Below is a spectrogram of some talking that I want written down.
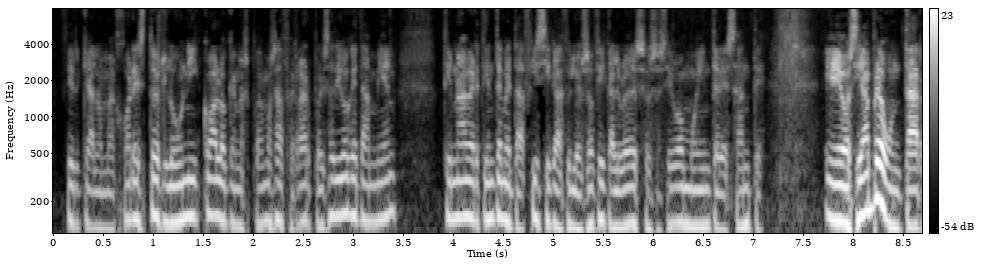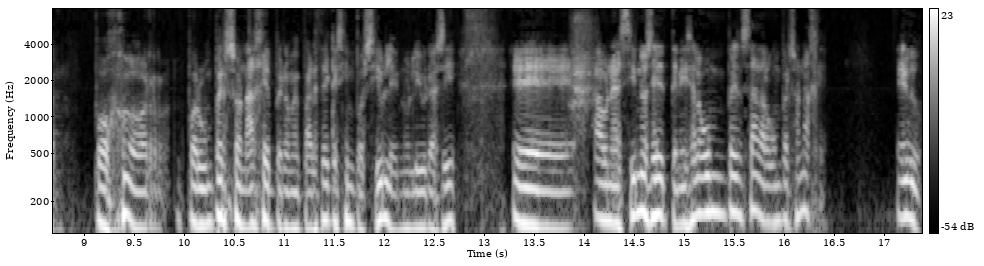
Es decir, que a lo mejor esto es lo único a lo que nos podemos aferrar. Por eso digo que también tiene una vertiente metafísica, filosófica, el libro de Sosiego muy interesante. Eh, os iba a preguntar, por, por un personaje, pero me parece que es imposible en un libro así. Eh, aún así, no sé, ¿tenéis algún pensado, algún personaje? Edu.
